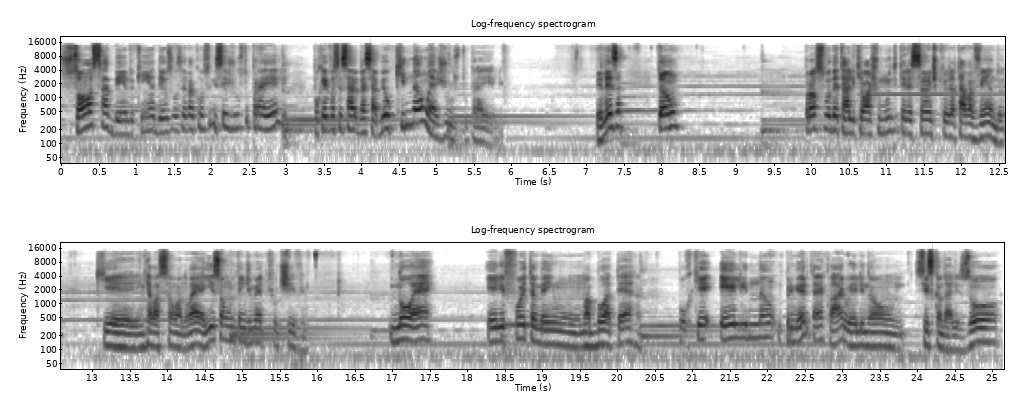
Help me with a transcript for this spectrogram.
Só sabendo quem é Deus você vai conseguir ser justo para Ele, porque você vai saber o que não é justo para Ele. Beleza? Então, próximo detalhe que eu acho muito interessante que eu já estava vendo, que é em relação a Noé, isso é um entendimento que eu tive. Noé, ele foi também um, uma boa terra porque ele não, primeiro, é claro, ele não se escandalizou,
